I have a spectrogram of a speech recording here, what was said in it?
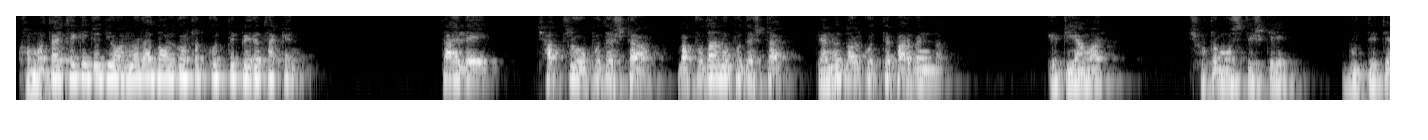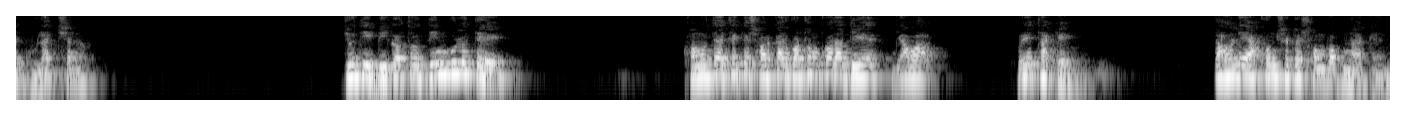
ক্ষমতায় থেকে যদি অন্যরা দল গঠন করতে পেরে থাকেন, তাহলে ছাত্র উপদেষ্টা বা প্রধান উপদেষ্টা কেন দল করতে পারবেন না? এটি আমার ছোট মস্তিষ্কে বুদ্ধিতে কুলাচ্ছে না। যদি বিগত দিনগুলোতে ক্ষমতায় থেকে সরকার গঠন করা যে যাওয়া হয়ে থাকে, তাহলে এখন সেটা সম্ভব না কেন?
